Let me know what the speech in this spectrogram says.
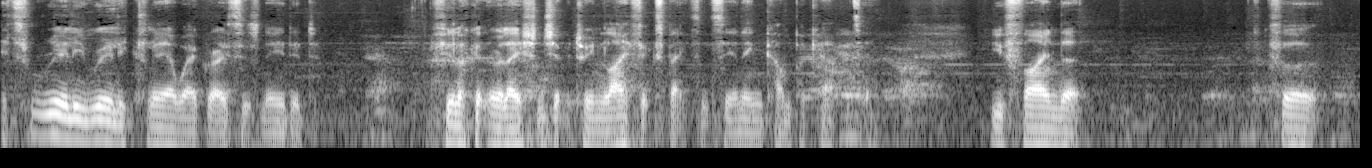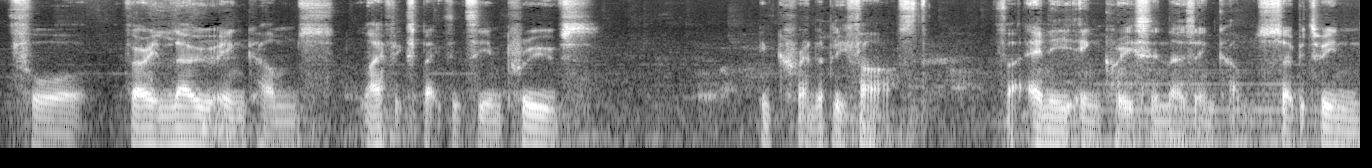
it's really, really clear where growth is needed. If you look at the relationship between life expectancy and income per capita, you find that for, for very low incomes, life expectancy improves incredibly fast for any increase in those incomes. So between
